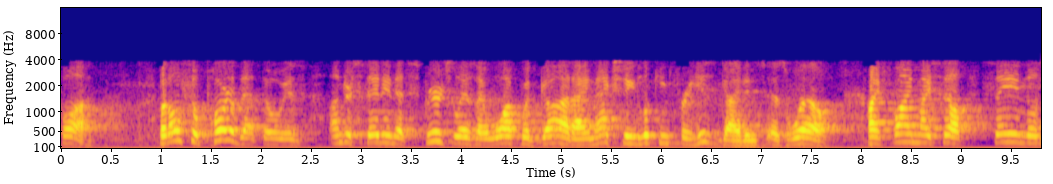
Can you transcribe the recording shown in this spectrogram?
thought. But also part of that, though, is understanding that spiritually as I walk with God, I am actually looking for his guidance as well. I find myself saying those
